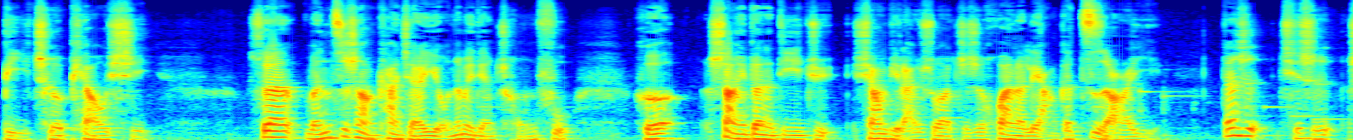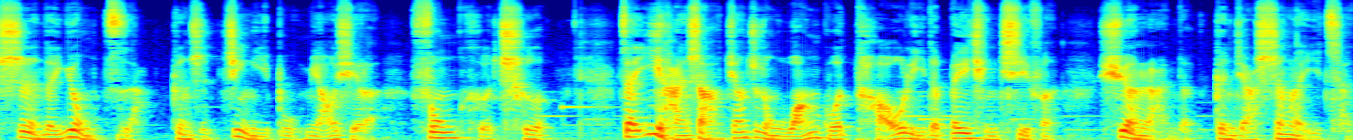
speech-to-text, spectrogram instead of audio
笔车飘兮。”虽然文字上看起来有那么一点重复，和。上一段的第一句相比来说，只是换了两个字而已，但是其实诗人的用字啊，更是进一步描写了风和车，在意涵上将这种亡国逃离的悲情气氛渲染的更加深了一层。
